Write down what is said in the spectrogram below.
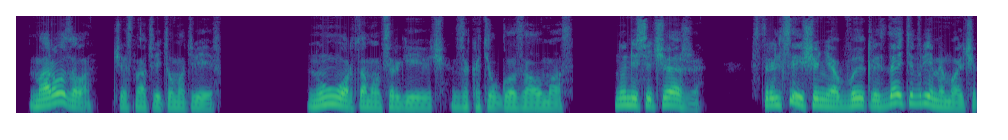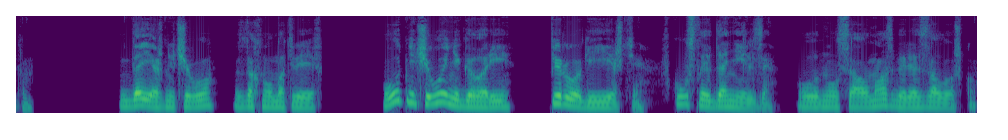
— Морозова, — честно ответил Матвеев. — Ну, Артамон Сергеевич, — закатил глаза Алмаз. — Ну не сейчас же. Стрельцы еще не обвыклись, дайте время мальчикам. — Да я ж ничего, — вздохнул Матвеев. — Вот ничего и не говори. Пироги ешьте, вкусные да нельзя, — улыбнулся Алмаз, берясь за ложку.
